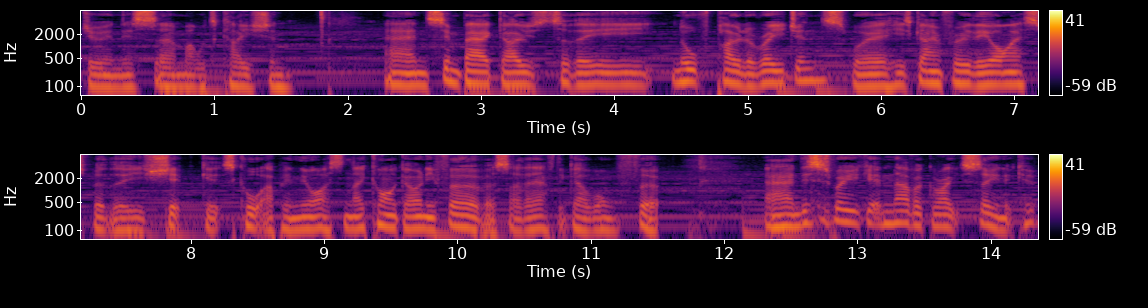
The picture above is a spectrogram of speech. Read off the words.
during this um, altercation. and Sinbad goes to the North Polar regions where he's going through the ice, but the ship gets caught up in the ice and they can't go any further, so they have to go on foot. And this is where you get another great scene. It could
